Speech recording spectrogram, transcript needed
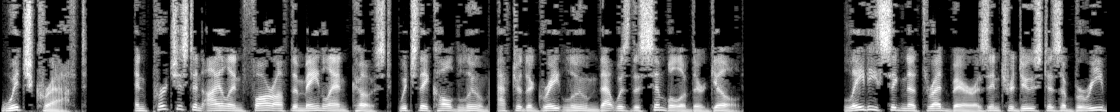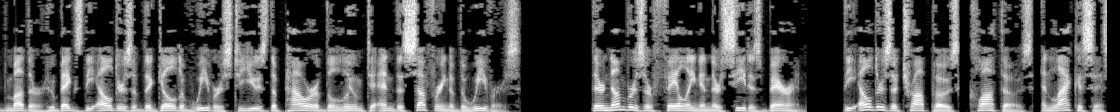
witchcraft and purchased an island far off the mainland coast, which they called Loom, after the great loom that was the symbol of their guild. Lady Signa Threadbare is introduced as a bereaved mother who begs the elders of the Guild of Weavers to use the power of the loom to end the suffering of the weavers. Their numbers are failing and their seat is barren. The elders Atropos, Clothos, and Lachesis,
